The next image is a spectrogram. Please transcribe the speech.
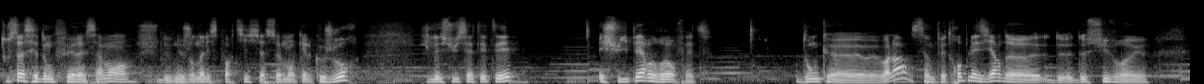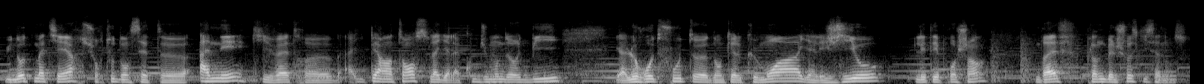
Tout ça s'est donc fait récemment. hein. Je suis devenu journaliste sportif il y a seulement quelques jours. Je l'ai su cet été et je suis hyper heureux en fait. Donc euh, voilà, ça me fait trop plaisir de, suivre une autre matière, surtout dans cette euh, année qui va être euh, bah, hyper intense. Là, il y a la Coupe du Monde de rugby, il y a l'Euro de foot dans quelques mois, il y a les JO l'été prochain. Bref, plein de belles choses qui s'annoncent.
